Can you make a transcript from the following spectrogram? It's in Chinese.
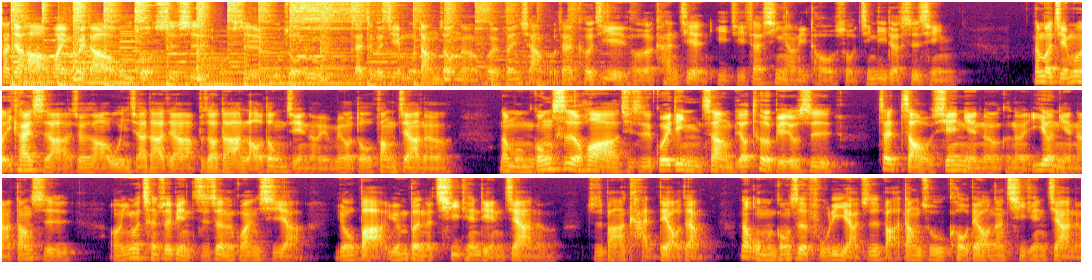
大家好，欢迎回到无左事事，我是吴佐入。在这个节目当中呢，会分享我在科技里头的看见，以及在信仰里头所经历的事情。那么节目的一开始啊，就想要问一下大家，不知道大家劳动节呢有没有都放假呢？那么我们公司的话，其实规定上比较特别，就是在早些年呢，可能一二年啊，当时呃因为陈水扁执政的关系啊，有把原本的七天年假呢，就是把它砍掉这样。那我们公司的福利啊，就是把当初扣掉那七天假呢，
